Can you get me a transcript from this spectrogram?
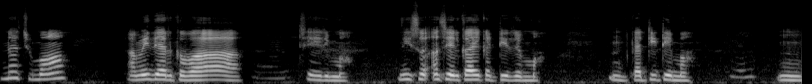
என்னாச்சும்மா? அமைதியாக இருக்கவா? சரிம்மா. நீ சொ ஆ சரி காயை கட்டிடுறேம்மா. ம் கட்டிட்டேம்மா. ம்.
